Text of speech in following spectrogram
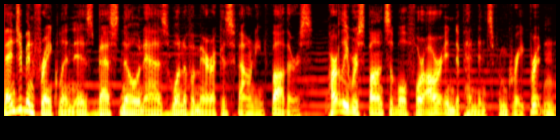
Benjamin Franklin is best known as one of America's founding fathers, partly responsible for our independence from Great Britain.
